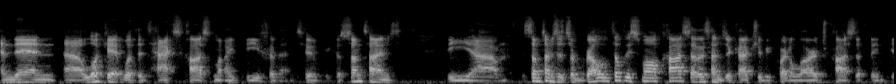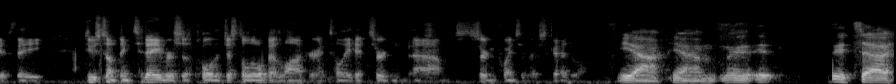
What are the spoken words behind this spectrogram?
and then uh, look at what the tax cost might be for them too, because sometimes the um, sometimes it's a relatively small cost. Other times it could actually be quite a large cost if they if they do something today versus hold it just a little bit longer until they hit certain um, certain points in their schedule. Yeah, yeah. It, it's uh,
